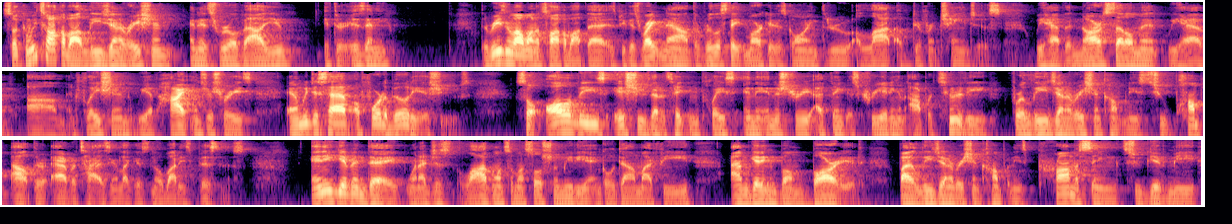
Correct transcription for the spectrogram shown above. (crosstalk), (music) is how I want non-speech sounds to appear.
So can we talk about lead generation and its real value, if there is any? The reason why I want to talk about that is because right now the real estate market is going through a lot of different changes. We have the NAR settlement, we have um, inflation, we have high interest rates, and we just have affordability issues. So all of these issues that are taking place in the industry, I think is creating an opportunity for lead generation companies to pump out their advertising like it's nobody's business any given day when I just log onto my social media and go down my feed, I'm getting bombarded by lead generation companies promising to give me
